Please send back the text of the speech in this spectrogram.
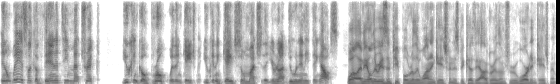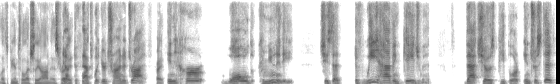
in a way, it's like a vanity metric. You can go broke with engagement. You can engage so much that you're not doing anything else. Well, and the only reason people really want engagement is because the algorithms reward engagement. Let's be intellectually honest, right? Yeah, if that's what you're trying to drive. Right. In her walled community, she said, if we have engagement, that shows people are interested.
